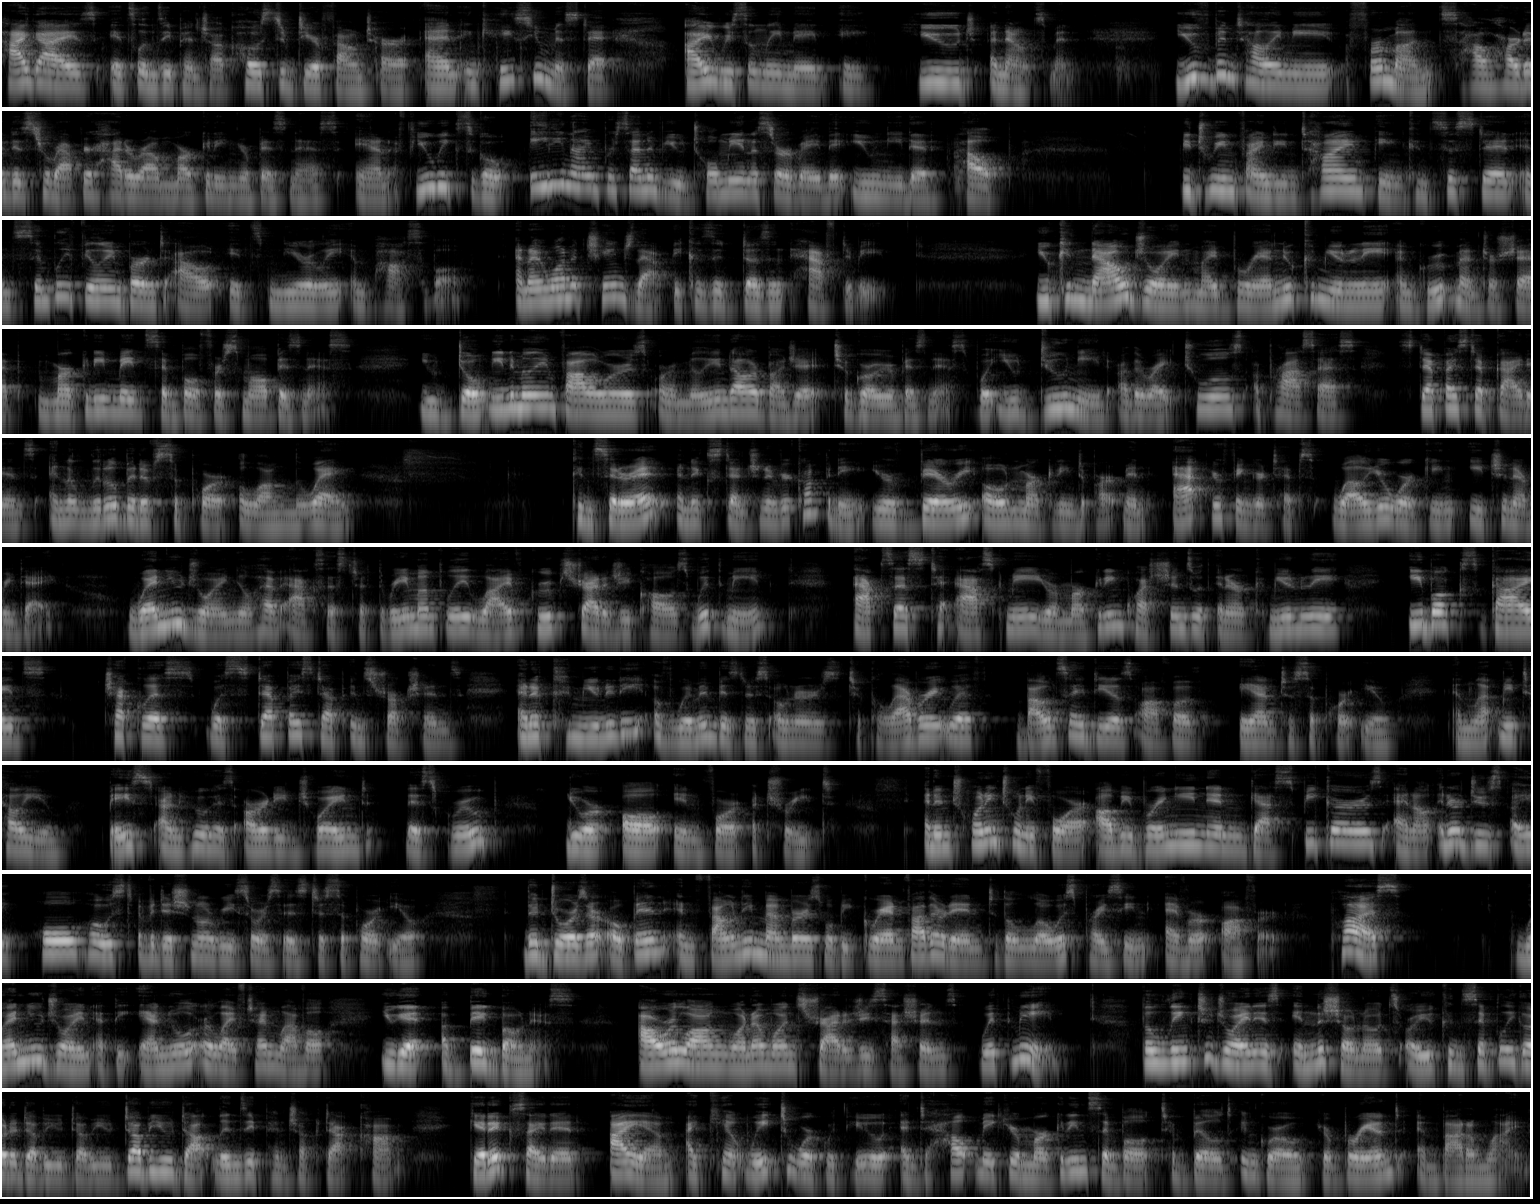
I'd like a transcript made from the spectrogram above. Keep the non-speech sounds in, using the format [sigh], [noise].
Hi, guys, it's Lindsay Pinchuk, host of Dear FoundHer. And in case you missed it, I recently made a huge announcement. You've been telling me for months how hard it is to wrap your head around marketing your business. And a few weeks ago, 89% of you told me in a survey that you needed help. Between finding time, being consistent, and simply feeling burnt out, it's nearly impossible. And I want to change that because it doesn't have to be. You can now join my brand new community and group mentorship, Marketing Made Simple for Small Business. You don't need a million followers or a million dollar budget to grow your business. What you do need are the right tools, a process, step by step guidance, and a little bit of support along the way. Consider it an extension of your company, your very own marketing department at your fingertips while you're working each and every day. When you join, you'll have access to three monthly live group strategy calls with me, access to ask me your marketing questions within our community, ebooks, guides, checklists with step by step instructions, and a community of women business owners to collaborate with, bounce ideas off of, and to support you. And let me tell you, based on who has already joined this group, you are all in for a treat. And in 2024, I'll be bringing in guest speakers and I'll introduce a whole host of additional resources to support you. The doors are open and founding members will be grandfathered in to the lowest pricing ever offered. Plus, when you join at the annual or lifetime level, you get a big bonus hour long one on one strategy sessions with me. The link to join is in the show notes, or you can simply go to www.lindsaypinchuk.com. Get excited. I am. I can't wait to work with you and to help make your marketing simple to build and grow your brand and bottom line.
